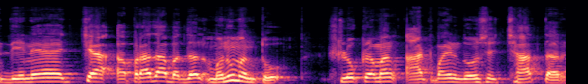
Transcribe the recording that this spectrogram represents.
देण्याच्या अपराधाबद्दल म्हणू म्हणतो श्लोक क्रमांक आठ पॉईंट दोनशे शहात्तर.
